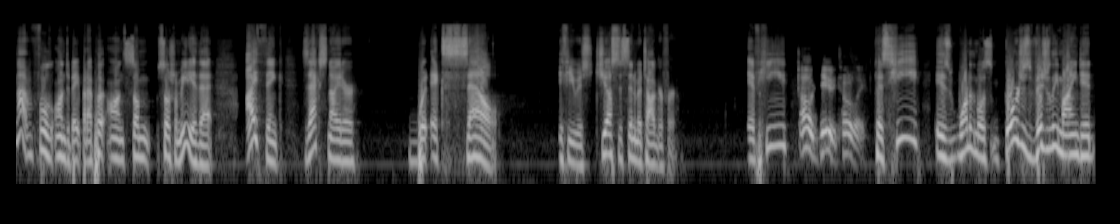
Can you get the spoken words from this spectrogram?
not full on debate, but I put on some social media that I think Zack Snyder would excel if he was just a cinematographer. If he Oh, dude, totally. because he is one of the most gorgeous, visually minded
